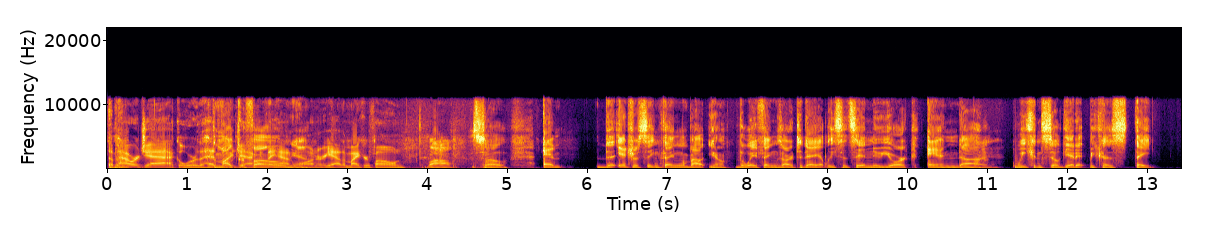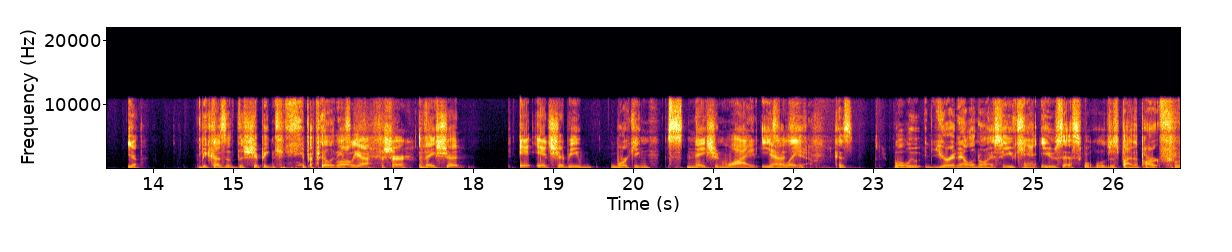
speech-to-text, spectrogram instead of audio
the power jack or the headphone jack if they microphone, have yeah. one or yeah, the microphone. Wow. So, and the interesting thing about you know the way things are today, at least it's in New York, and uh, we can still get it because they, you know, because of the shipping capabilities. Well, yeah, for sure. They should, it, it should be working nationwide easily because. Well, we, you're in Illinois, so you can't use this. Well, we'll just buy the part from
